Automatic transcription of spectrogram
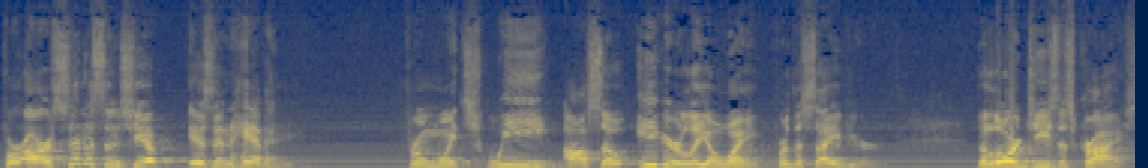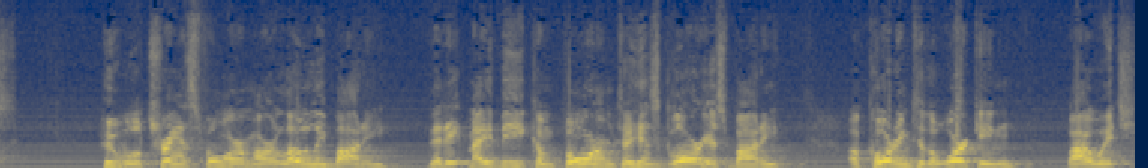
For our citizenship is in heaven from which we also eagerly await for the Savior, the Lord Jesus Christ, who will transform our lowly body that it may be conformed to his glorious body according to the working by which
